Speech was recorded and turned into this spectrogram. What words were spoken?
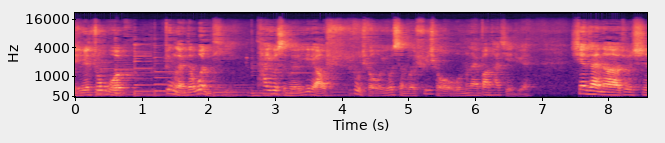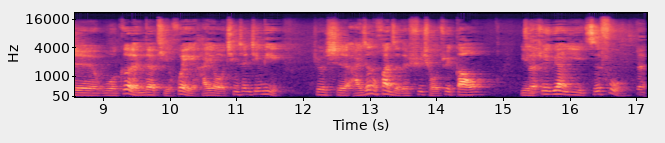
解决中国病人的问题，他有什么医疗诉求，有什么需求，我们来帮他解决。现在呢，就是我个人的体会，还有亲身经历，就是癌症患者的需求最高，也最愿意支付。对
